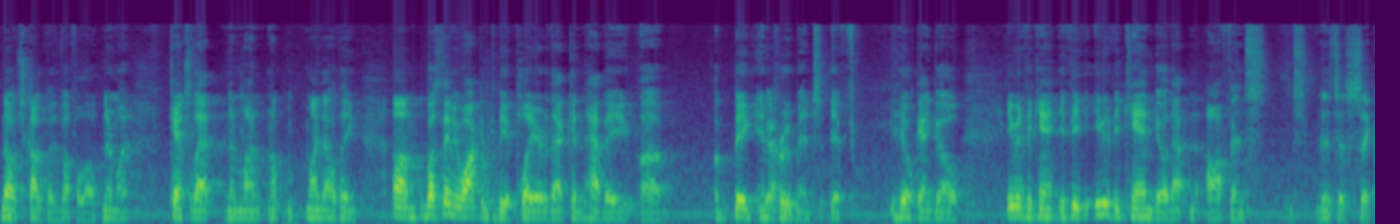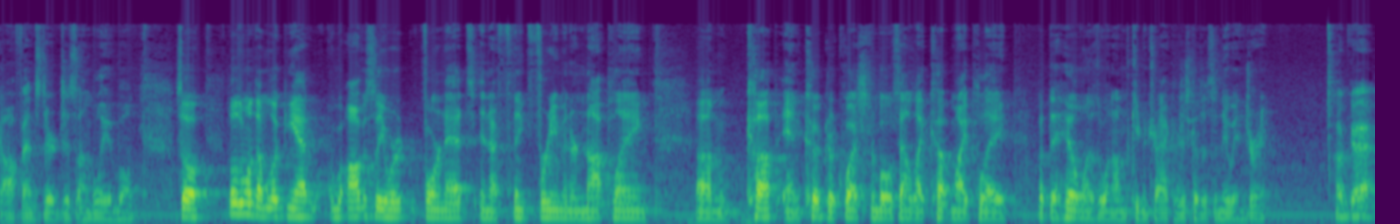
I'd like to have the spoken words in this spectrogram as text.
No, Chicago plays Buffalo. Never mind. Cancel that. Never mind. Mind that whole thing. Um, but Sammy Watkins could be a player that can have a uh, a big improvement if Hill can't go. Even if he can't, if he even if he can go, that offense it's, it's a sick offense. They're just unbelievable. So those are the ones I'm looking at. Obviously, we're Fournette and I think Freeman are not playing. Um, Kupp and Cook are questionable. Sounds like Kupp might play, but the Hill one is the one I'm keeping track of just because it's a new injury. Okay.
